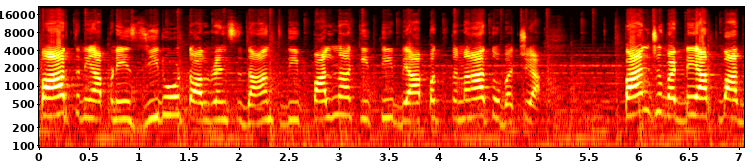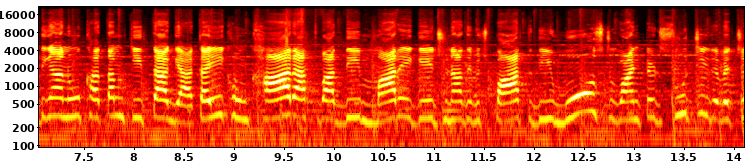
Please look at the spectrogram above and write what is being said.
ਭਾਰਤ ਨੇ ਆਪਣੇ ਜ਼ੀਰੋ ਟੋਲਰੈਂਸ ਸਿਧਾਂਤ ਦੀ ਪਾਲਣਾ ਕੀਤੀ, ਵਿਆਪਕ ਤਣਾਅ ਤੋਂ ਬਚਿਆ। ਪੰਜ ਵੱਡੇ ਅੱਤਵਾਦੀਆਂ ਨੂੰ ਖਤਮ ਕੀਤਾ ਗਿਆ। ਕਈ ਖੁੰਖਾਰ ਅੱਤਵਾਦੀ ਮਾਰੇ ਗਏ, ਜਿਨ੍ਹਾਂ ਦੇ ਵਿੱਚ ਭਾਰਤ ਦੀ ਮੋਸਟ ਵਾਂਟਡ ਸੂਚੀ ਦੇ ਵਿੱਚ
